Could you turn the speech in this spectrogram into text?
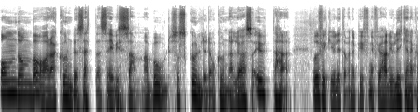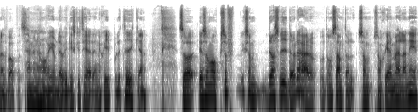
Om de bara kunde sätta sig vid samma bord så skulle de kunna lösa ut det här. Och då fick jag ju lite av en epiphany, för jag hade ju lika gärna kunnat vara på ett seminarium där vi diskuterade energipolitiken. Så det som också liksom dras vidare av det här och de samtal som, som sker emellan är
